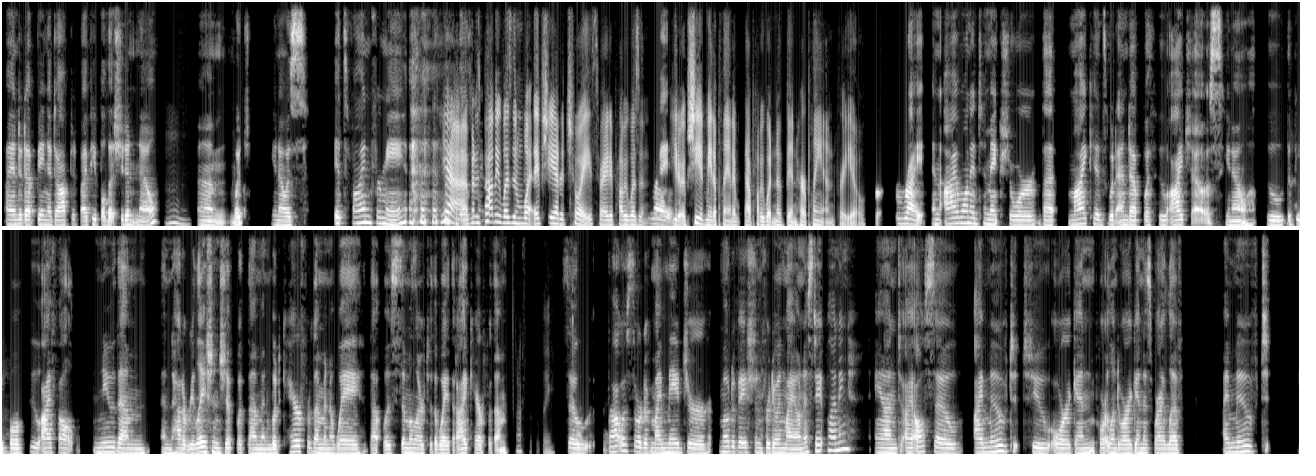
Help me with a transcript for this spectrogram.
I ended up being adopted by people that she didn't know, mm. um, which you know is it's fine for me. yeah, but it probably wasn't what if she had a choice, right? It probably wasn't right. You know, if she had made a plan, that probably wouldn't have been her plan for you. Right. And I wanted to make sure that my kids would end up with who I chose, you know, who the mm-hmm. people who I felt knew them and had a relationship with them and would care for them in a way that was similar to the way that I care for them. Absolutely. So that was sort of my major motivation for doing my own estate planning. And I also I moved to Oregon, Portland, Oregon is where I live. I moved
